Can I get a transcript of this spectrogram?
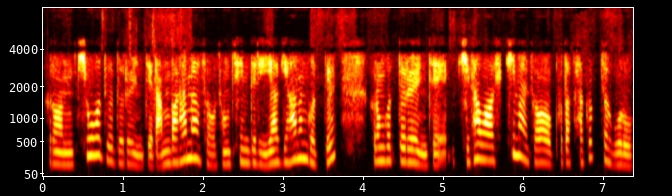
그런 키워드들을 이제 남발하면서 정치인들이 이야기하는 것들 그런 것들을 이제 기사화 시키면서 보다 자극적으로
